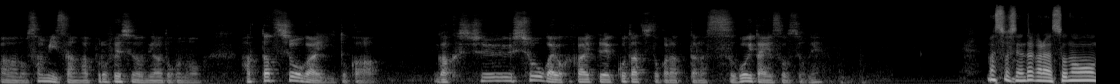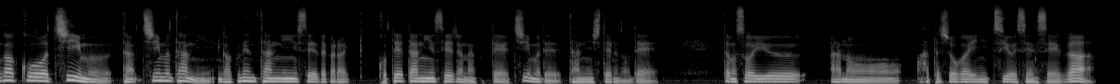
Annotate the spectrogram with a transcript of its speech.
あのサミーさんがプロフェッショナルであるとこの発達障害とか学習障害を抱えている子たちとかだったらすごい大変そうですよね。まあそうですねだからその学校はチームたチーム担任学年担任制だから固定担任制じゃなくてチームで担任してるので多分そういうあの発達障害に強い先生が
